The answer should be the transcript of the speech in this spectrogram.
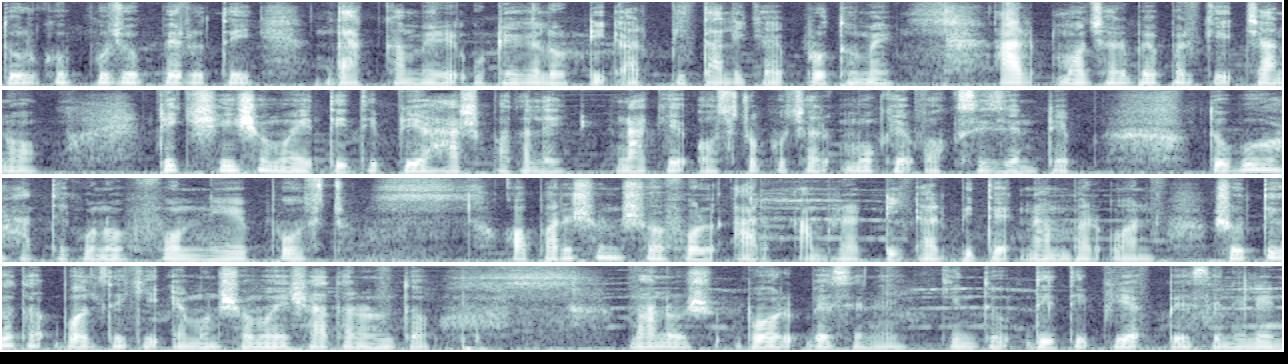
দুর্গাপুজো পেরোতেই ধাক্কা মেরে উঠে গেল টিআরপি তালিকায় প্রথমে। আর মজার ব্যাপার কি জানো ঠিক সেই সময়ে দিদিপ্রিয়া হাসপাতালে নাকে অস্ত্রোপচার, মুখে অক্সিজেন টেপ। তবুও হাতে কোনো ফোন নিয়ে পোস্ট। অপারেশন সফল আর আমরা টিআরপিতে নাম্বার ওয়ান। সত্যি কথা বলতে কি এমন সময়ে সাধারণত মানুষ বর বেছে নেয়, কিন্তু দিতিপ্রিয়া বেছে নিলেন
